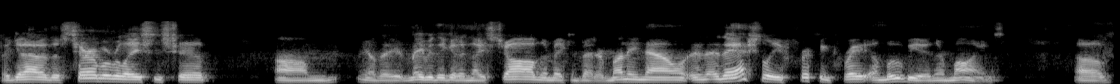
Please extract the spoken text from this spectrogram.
They get out of this terrible relationship. Um, you know, they maybe they get a nice job, they're making better money now, and they actually freaking create a movie in their minds of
